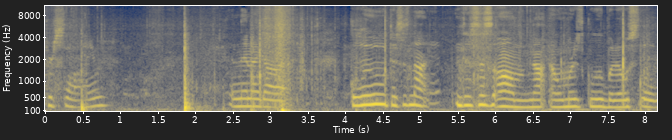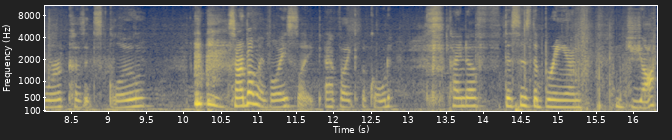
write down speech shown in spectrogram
for slime, and then I got glue. This is not this is um not Elmer's glue, but it'll still work because it's glue. Sorry about my voice. Like I have like a cold, kind of. This is the brand Jot.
